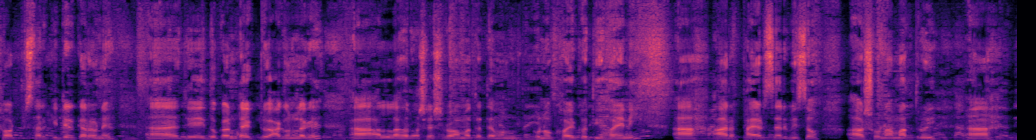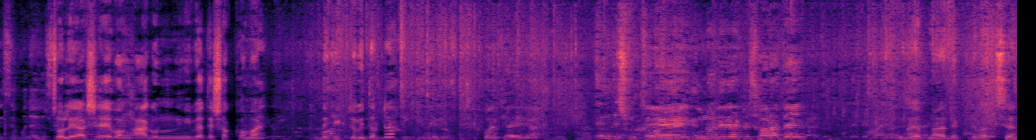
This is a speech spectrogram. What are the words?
শর্ট সার্কিটের কারণে যে এই দোকানটা একটু আগুন লাগে আল্লাহর অশেষ রহমতে তেমন কোনো ক্ষয়ক্ষতি হয়নি। আর ফায়ার সার্ভিসও শোনা মাত্রই চলে আসে এবং আগুন নিভাতে সক্ষম হয়। দেখি একটু ভিতরটা। আপনারা দেখতে পাচ্ছেন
